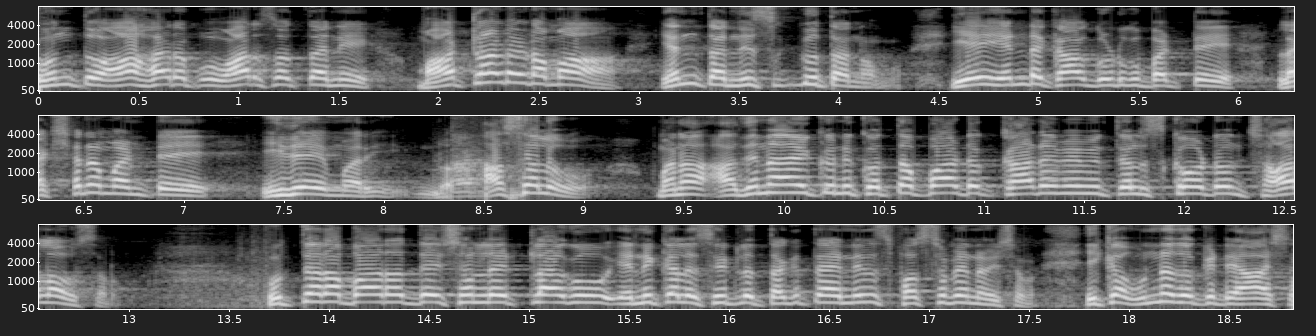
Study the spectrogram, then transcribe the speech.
గొంతు ఆహారపు వారసత్వాన్ని మాట్లాడడమా? ఎంత నిస్గుతనం ఏ ఎండ గొడుగు పట్టే లక్షణం అంటే ఇదే మరి. అసలు మన అధినాయకుని కొత్తపాటు కాడమేమి తెలుసుకోవడం చాలా అవసరం. ఉత్తర భారతదేశంలో ఎట్లాగూ ఎన్నికల సీట్లు తగ్గుతాయనేది స్పష్టమైన విషయం. ఇక ఉన్నది ఒకటి ఆశ.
